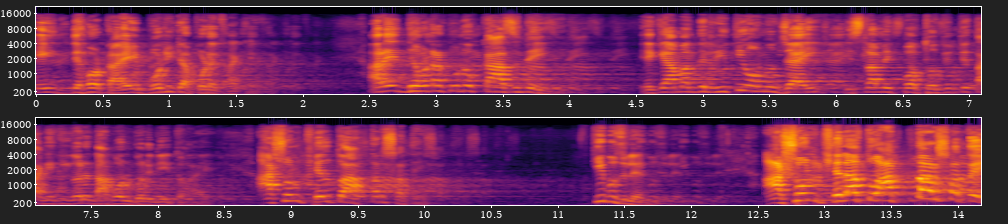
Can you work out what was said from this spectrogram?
এই দেহটা, এই বডিটা পড়ে থাকে। আর এই দেহটার কোনো কাজ নেই। একে আমাদের রীতি অনুযায়ী ইসলামিক পদ্ধতিতে তাকে কি করে দাপন করে দিতে হয়। আসল খেল তো আত্মার সাথে। কি বুঝলেন? আসল খেলা তো আত্মার সাথে।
